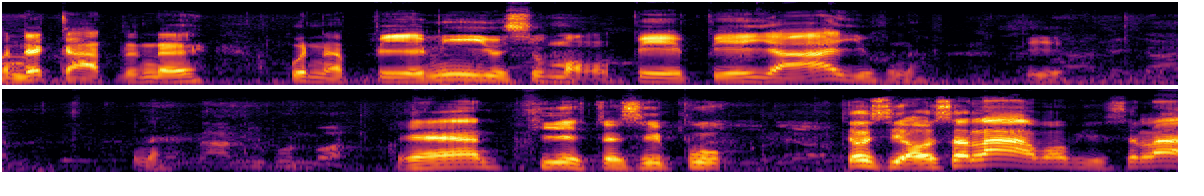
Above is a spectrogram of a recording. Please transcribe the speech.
บรรยากาศเป็นเลยคุณน่ะเปียมีอยู่สมองเปียเปียยาอยู่คุณนะพี่ในการ นะน้ำมีพุ่นบ่แอนพี่เจะสิปลูก เจ้าสิเอาสลาบ่พี่สลา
